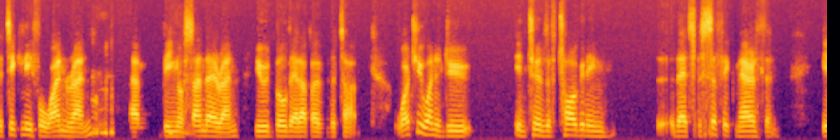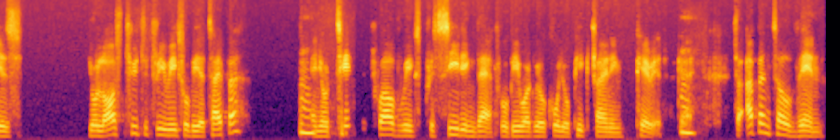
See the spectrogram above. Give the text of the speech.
particularly for one run, um, being your Sunday run, you would build that up over the time what you want to do in terms of targeting that specific marathon is your last two to three weeks will be a taper, mm. and your 10 to 12 weeks preceding that will be what we'll call your peak training period. Okay. Mm. So, up until then,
